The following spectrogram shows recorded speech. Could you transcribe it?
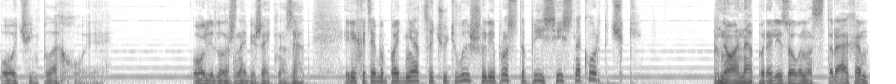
очень плохое. Оля должна бежать назад, или хотя бы подняться чуть выше, или просто присесть на корточки. Но она парализована страхом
